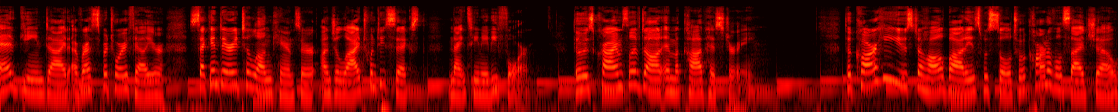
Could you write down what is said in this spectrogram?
Ed Gein died of respiratory failure secondary to lung cancer on July 26, 1984, though his crimes lived on in macabre history. The car he used to haul bodies was sold to a carnival sideshow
